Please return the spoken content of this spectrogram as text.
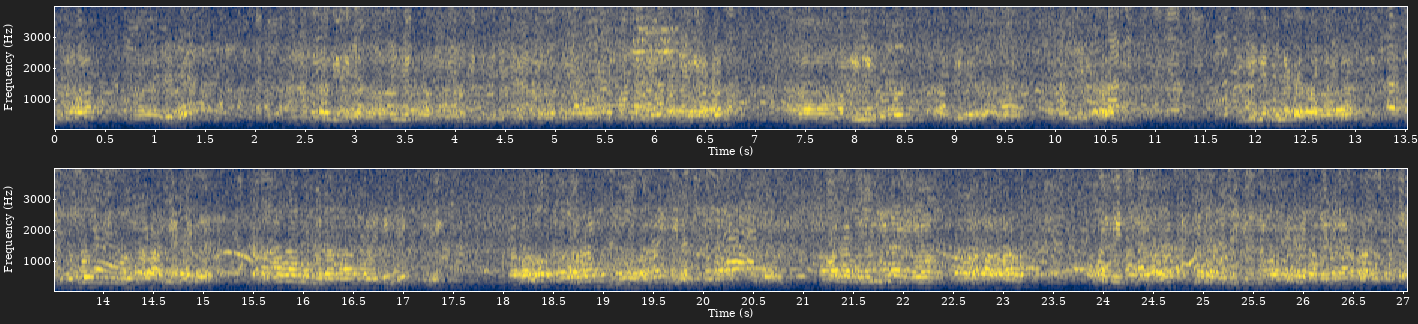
berupa denda. Nanti tidak mengakui, kami nanti di sisi kalau tidak sanksi sosial kami akan memilih untuk sanksi denda administrasi. Sedikit mungkin saya tambahkan, untuk ilustrasi saja kalau menggunakan masker ini kalau orang dua orang tidak menggunakan masker maka kemungkinan dia terpapar COVID-19 itu lebih tinggi persen sampai dengan 100 persen.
